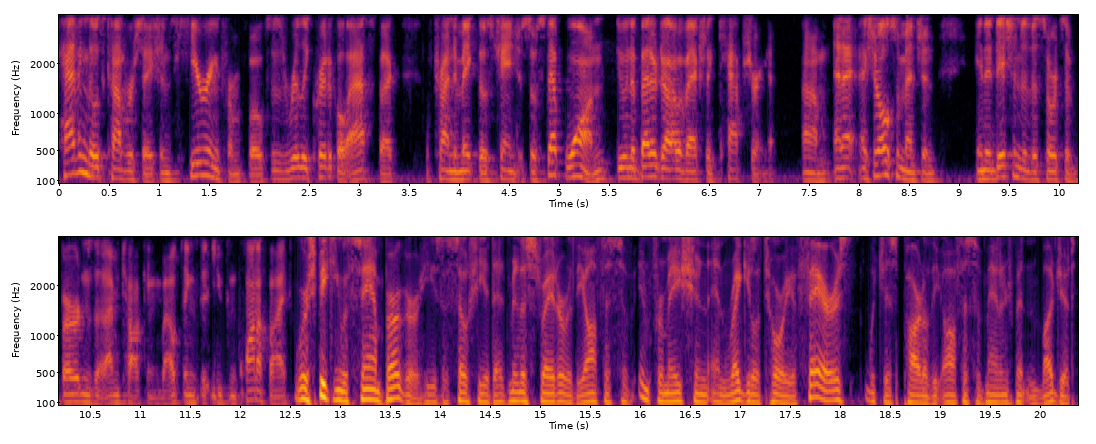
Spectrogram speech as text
having those conversations, hearing from folks is a really critical aspect of trying to make those changes. So step one, doing a better job of actually capturing it. Um, and I, I, should also mention, in addition to the sorts of burdens that I'm talking about, things that you can quantify. We're speaking with Sam Berger. He's Associate Administrator at the Office of Information and Regulatory Affairs, which is part of the Office of Management and Budget.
